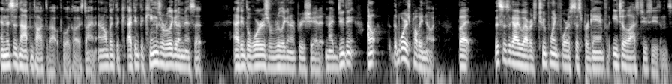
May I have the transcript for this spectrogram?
and this has not been talked about with Willie Cauley Stein. And I don't think the I think the Kings are really going to miss it, and I think the Warriors are really going to appreciate it. And I do think I don't the Warriors probably know it, but this is a guy who averaged 2.4 assists per game for each of the last two seasons.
